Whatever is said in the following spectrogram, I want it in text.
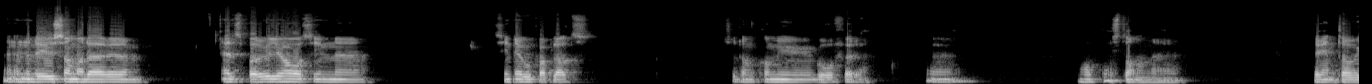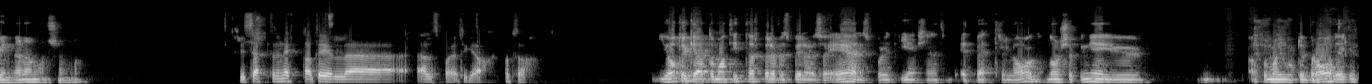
Men det är ju samma där. eh, Elfsborg vill ju ha sin, eh, sin Europaplats. Så de kommer ju gå för det. Eh, Jag hoppas de eh, rent av vinner den matchen. Vi sätter en etta till eh, Elfsborg tycker jag också. Jag tycker att om man tittar spelare för spelare så är Elfsborg egentligen ett, ett bättre lag. Norrköping är ju... Att de har gjort det bra, det,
